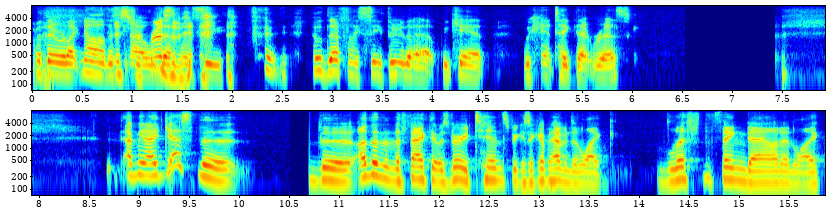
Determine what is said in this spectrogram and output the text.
But they were like, no, this Mr. guy will definitely see. he'll definitely see through that. We can't. We can't take that risk. I mean, I guess the the other than the fact that it was very tense because I kept having to like lift the thing down and like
